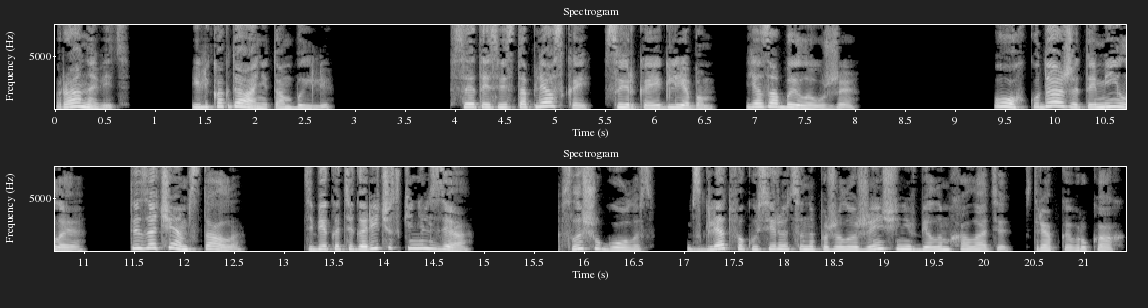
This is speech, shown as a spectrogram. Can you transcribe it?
Рано ведь? Или когда они там были? С этой свистопляской, с Иркой и Глебом, я забыла уже. Ох, куда же ты, милая? Ты зачем встала? Тебе категорически нельзя. Слышу голос. Взгляд фокусируется на пожилой женщине в белом халате с тряпкой в руках.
